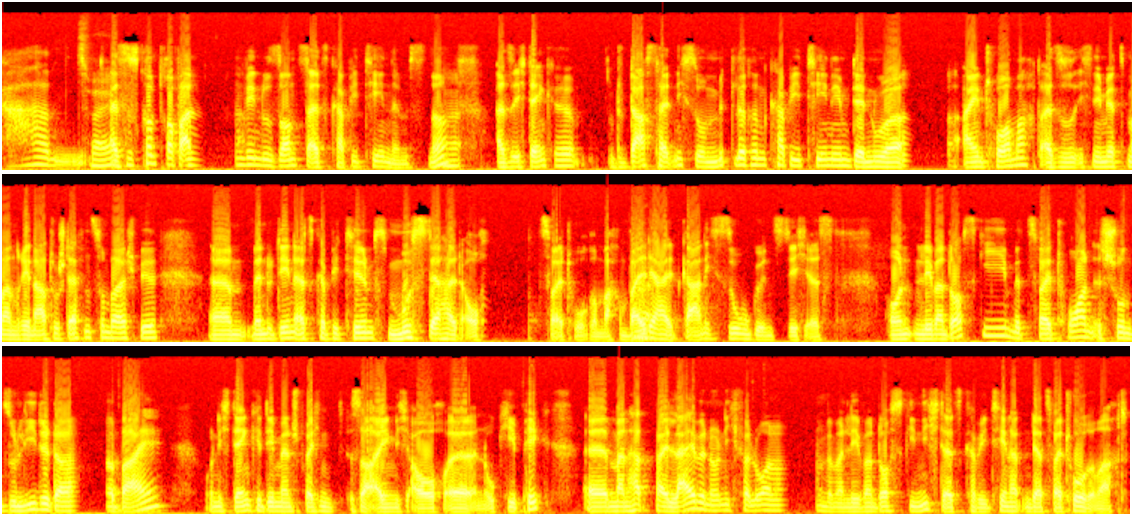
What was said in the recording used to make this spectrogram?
Ja, Zwei. Also es kommt drauf an, wen du sonst als Kapitän nimmst. Ne? Ja. Also ich denke, du darfst halt nicht so einen mittleren Kapitän nehmen, der nur ein Tor macht. Also ich nehme jetzt mal einen Renato Steffen zum Beispiel. Ähm, wenn du den als Kapitän nimmst, muss der halt auch zwei Tore machen, weil ja. der halt gar nicht so günstig ist. Und ein Lewandowski mit zwei Toren ist schon solide dabei. Und ich denke, dementsprechend ist er eigentlich auch äh, ein okay Pick. Äh, man hat bei Leibe noch nicht verloren, wenn man Lewandowski nicht als Kapitän hat und der zwei Tore macht.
